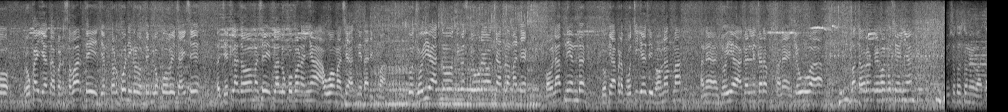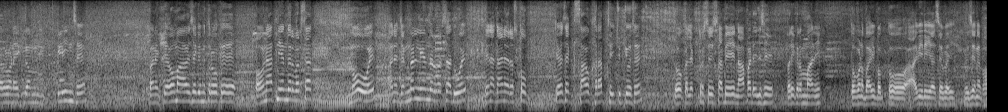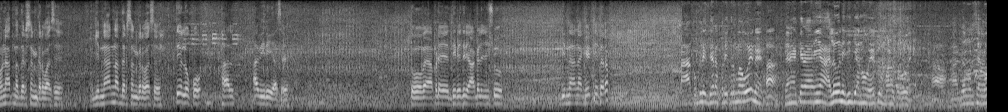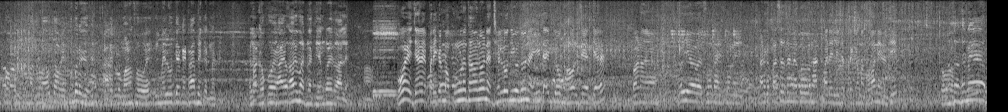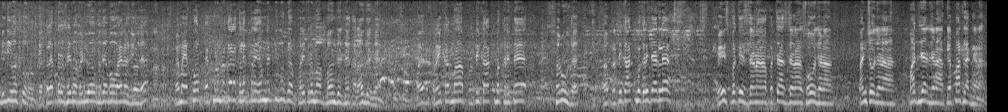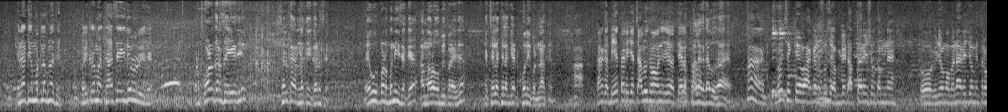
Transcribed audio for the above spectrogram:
રોકાઈ ગયા હતા પણ સવારથી જેમ તડકો નીકળ્યો તેમ લોકો હવે જાય છે. જેટલા જવામાં છે, એટલા લોકો પણ અહીંયા આવવામાં છે આજની તારીખમાં. તો જોઈએ આજનો દિવસ કેવો રહ્યો છે આપણા માટે ભવનાથની અંદર. તો કે આપણે પહોંચી ગયા છીએ ભવનાથમાં અને જોઈએ આગળની તરફ અને કેવું આ વાતાવરણ રહેવાનું છે અહીંયા. જોઈ શકો છો તમે, વાતાવરણ એકદમ ક્લીન છે. પણ કહેવામાં આવે છે કે મિત્રો કે ભવનાથની અંદર વરસાદ ન હોય અને જંગલની અંદર વરસાદ હોય, તેના કારણે રસ્તો કહેવાય છે સાવ ખરાબ થઈ ચૂક્યો છે. તો કલેક્ટર શ્રી સાહેબે ના પાડેલી છે પરિક્રમાની. તો પણ ભાઈ ભક્તો આવી રહ્યા છે ભાઈ. જેને ભવનાથના દર્શન કરવા છે ગિરનારના દર્શન કરવા છે. તે લોકો હાલ આવી રહ્યા છે. તો હવે આપણે ધીરે ધીરે આગળ જઈશું ગિરનારના ગેટની તરફ. આ પબ્લિક જ્યારે પરિક્રમા હોય ને હા. ત્યારે અત્યારે અહીંયા હાલવાની જગ્યા ન હોય એટલું માણસો હોય. હા આ દર વર્ષે લોકો પરિક્રમા કરવા આવતા હોય ખબર જ હશે કે કેટલું માણસો હોય. એ મેલું અત્યારે કંઈ ટ્રાફિક જ નથી. એટલે લોકો આવ- આવ્યા જ નથી એમ ગણી તો હાલે. હોય જ્યારે પરિક્રમા પૂર્ણ થવાનો હોય ને છેલ્લો દિવસ હોય ને એ ટાઈપ જેવો માહોલ છે અત્યારે. પણ જોઈએ હવે શું થાય શું નહીં. કારણ કે પ્રશાસને તો નાક પાડેલી છે પરિક્રમા થવાની નથી. પ્રશાસને બીજી વસ્તુ કે કલેક્ટરશ્રીનો વીડિયો બધે બહુ વાયરલ થયો છે. એમાં એક એક પણ પ્રકારે કલેક્ટરે એમ નથી કીધું કે પરિક્રમા બંધ છે કે રદ છે. પરિક્રમા પ્રતિકાત્મક રીતે શરૂ છે. પ્રતિકાત્મક રીતે એટલે વીસ પચીસ જણા પચાસ જણા સો જણા પાંચસો જણા પાંચ હજાર જણા કે પાંચ લાખ જણા. એનાથી મતલબ નથી. પરિક્રમા થશે એ જરૂરી છે. પણ કોણ કરશે એ હજી? સરકાર નક્કી કરશે. એવું પણ બની શકે આ મારો અભિપ્રાય છે કે છેલ્લે છેલ્લે ગેટ ખોલી પણ નાખે. હા કારણ કે બે તારીખે ચાલુ થવાની છે અત્યારે તો કાલે ચાલુ થાય. હા જોઈ શકીએ હવે આગળ શું છે અપડેટ આપતા રહીશું તમને. તો વિડીયોમાં બના રહેજો મિત્રો.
